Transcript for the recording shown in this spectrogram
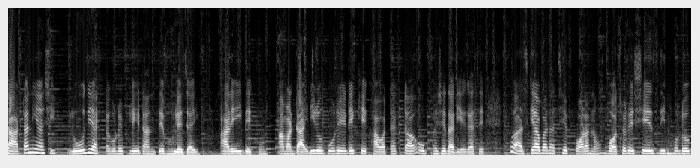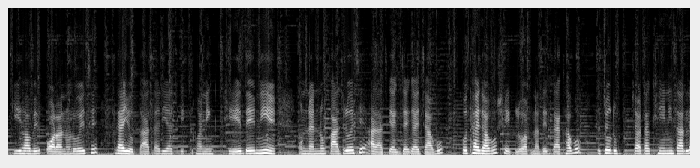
চাটা নিয়ে আসি, রোজই একটা করে প্লেট আনতে ভুলে যাই। আর এই দেখুন, আমার ডায়েরির ওপরে রেখে খাওয়াটা একটা অভ্যাসে দাঁড়িয়ে গেছে। তো আজকে আবার আছে পড়ানো, বছরের শেষ দিন হলো কি হবে পড়ানো রয়েছে। যাই হোক, তাড়াতাড়ি আজকে একটুখানি খেয়ে দিয়ে নিয়ে অন্যান্য কাজ রয়েছে। আর আজকে এক জায়গায় যাব, কোথায় যাব সেগুলো আপনাদের দেখাবো। তো চলুন, চাটা খেয়ে নিই তাহলে।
